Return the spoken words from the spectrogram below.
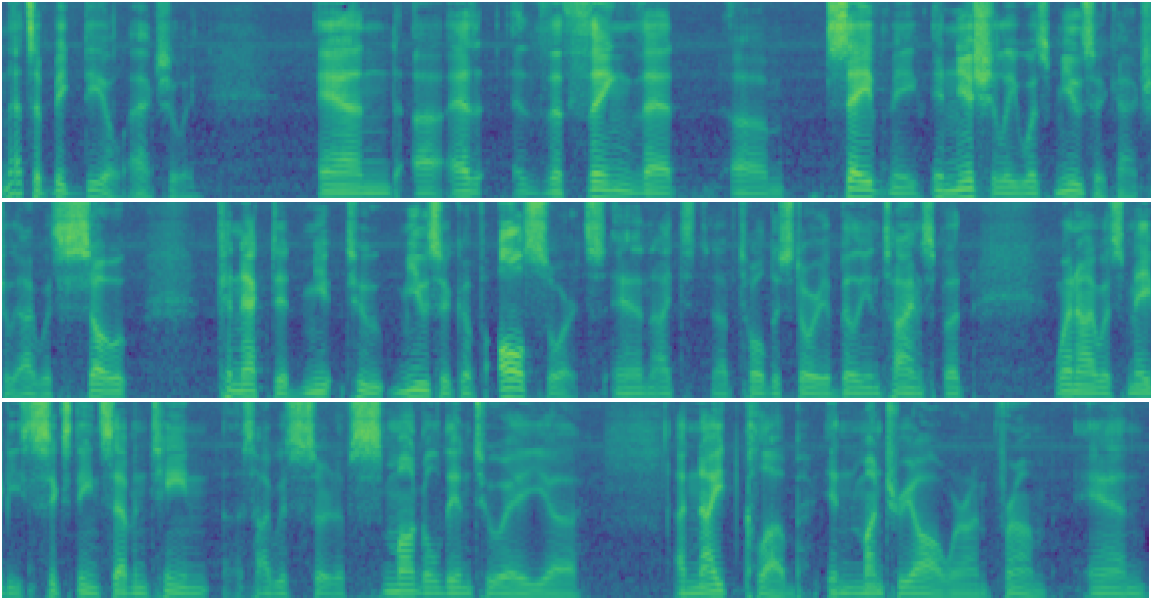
And that's a big deal, actually. And uh, as the thing that um, saved me initially was music. Actually, I was so connected mu- to music of all sorts, and I t- I've told this story a billion times, but when I was maybe 16, 17, uh, I was sort of smuggled into a uh, a nightclub in Montreal, where I'm from, and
